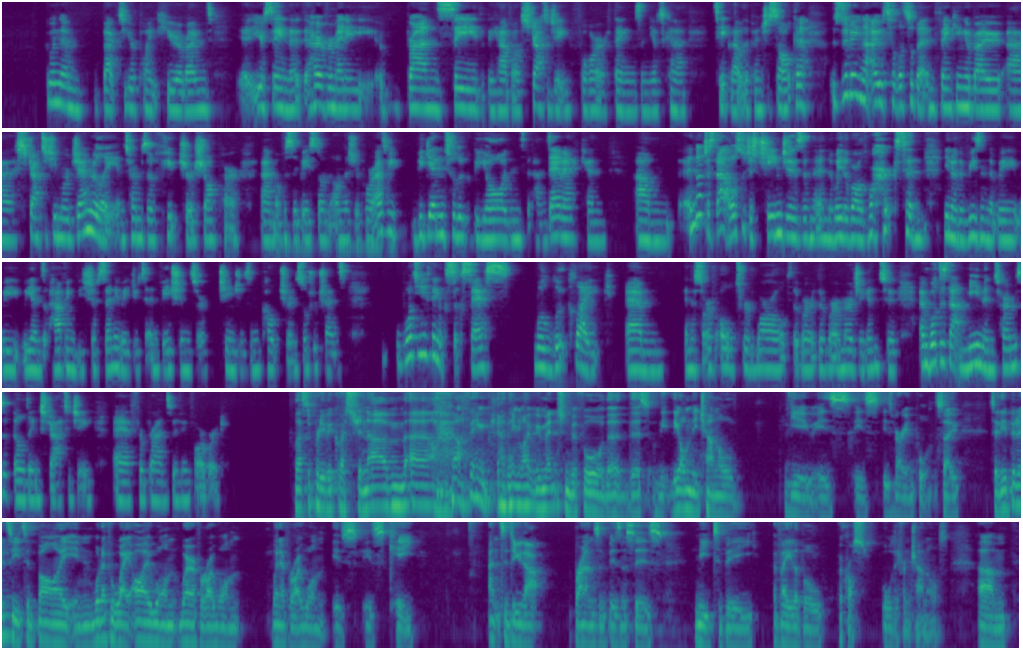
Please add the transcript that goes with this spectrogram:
Going um, back to your point, Hugh, around uh, you're saying that however many brands say that they have a strategy for things, and you have to kind of take that with a pinch of salt. Kind of zooming that out a little bit and thinking about uh, strategy more generally in terms of future shopper, um, obviously based on, on this report, as we begin to look beyond the pandemic and um, and not just that, also just changes in, in, the way the world works, and you know the reason that we, we we end up having these shifts anyway due to innovations or changes in culture and social trends. What do you think success will look like um, in a sort of altered world that we're that we're emerging into, and what does that mean in terms of building strategy uh, for brands moving forward? Well, that's a pretty big question. Um, uh, I think I think like we mentioned before, the this the, the omni-channel view is is is very important. So so the ability to buy in whatever way I want, wherever I want, whenever I want is is key. And to do that, brands and businesses need to be available across all different channels. Um,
